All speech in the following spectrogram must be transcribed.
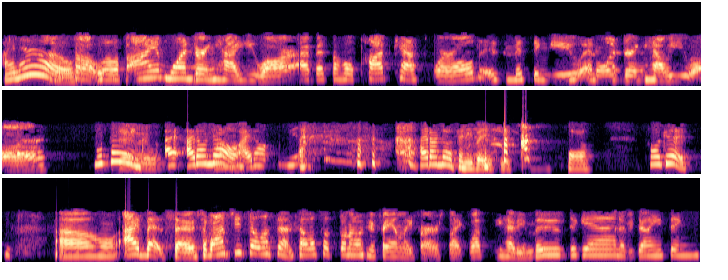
I know. I thought, well, if I am wondering how you are, I bet the whole podcast world is missing you and wondering how you are. Well, thanks. So, I, I don't know. Um, I don't. Yeah. I don't know if anybody's listening. So it's all good. Oh, I bet so. So why don't you fill us in? Tell us what's going on with your family first. Like, what have you moved again? Have you done anything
